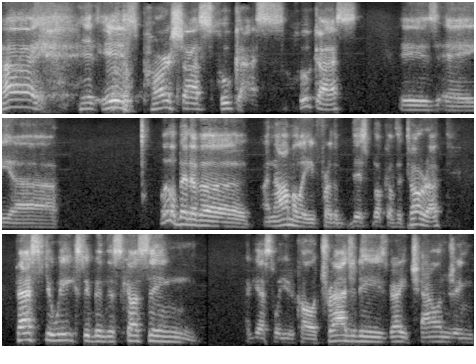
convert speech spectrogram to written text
Hi, it is Parshas Hukas. Hukas is a uh, little bit of a anomaly for the, this book of the Torah. Past few weeks, we've been discussing, I guess, what you'd call tragedies, very challenging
